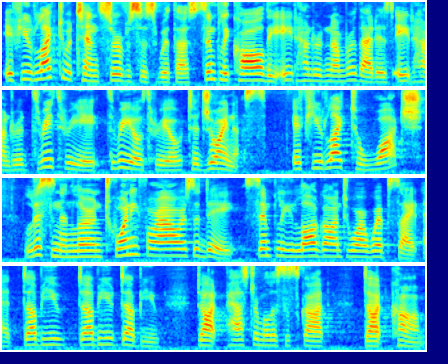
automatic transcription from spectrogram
If you'd like to attend services with us, simply call the 800 number, that is 800 338 3030, to join us. If you'd like to watch, listen, and learn 24 hours a day, simply log on to our website at www.pastormelissascott.com.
